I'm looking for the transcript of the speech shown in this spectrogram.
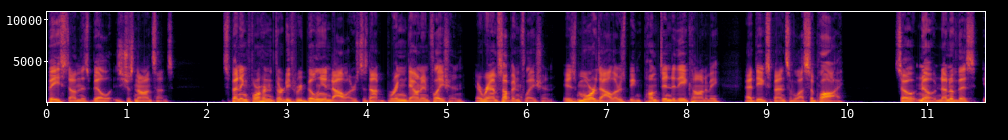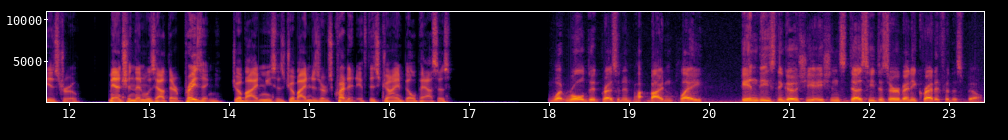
based on this bill is just nonsense. Spending $433 billion does not bring down inflation. It ramps up inflation. It is more dollars being pumped into the economy at the expense of less supply. So, no, none of this is true. Manchin then was out there praising Joe Biden. He says Joe Biden deserves credit if this giant bill passes. What role did President Biden play in these negotiations? Does he deserve any credit for this bill?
